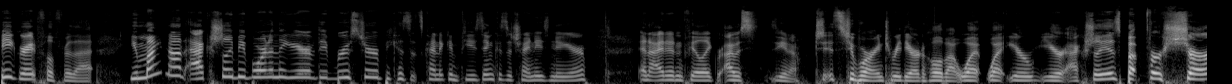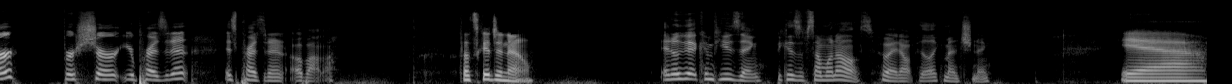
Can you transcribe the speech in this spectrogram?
Be grateful for that. You might not actually be born in the year of the Brewster because it's kind of confusing because of Chinese New Year. And I didn't feel like I was, you know, t- it's too boring to read the article about what, what your year actually is. But for sure, for sure, your president is President Obama. That's good to know. It'll get confusing because of someone else who I don't feel like mentioning. Yeah.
